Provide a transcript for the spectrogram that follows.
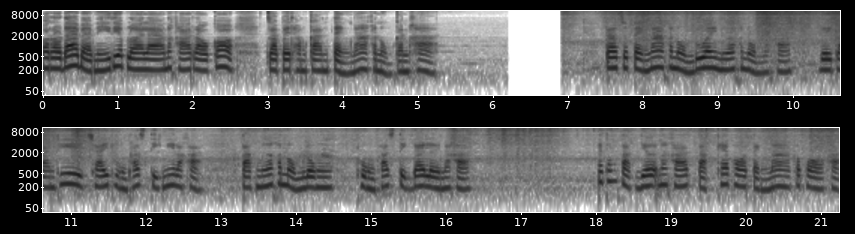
อเราได้แบบนี้เรียบร้อยแล้วนะคะ เราก็จะไปทำการแต่งหน้าขนมกันค่ะ เราจะแต่งหน้าขนมด้วยเนื้อขนมนะคะ โดยการที่ใช้ถุงพลาสติกนี่แหละค่ะ ตักเนื้อขนมลงถุงพลาสติกได้เลยนะคะไม่ต้องตักเยอะนะคะ ตักแค่พอแต่งหน้าก็พอค่ะ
